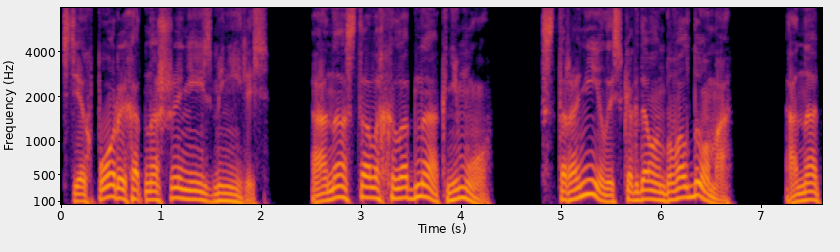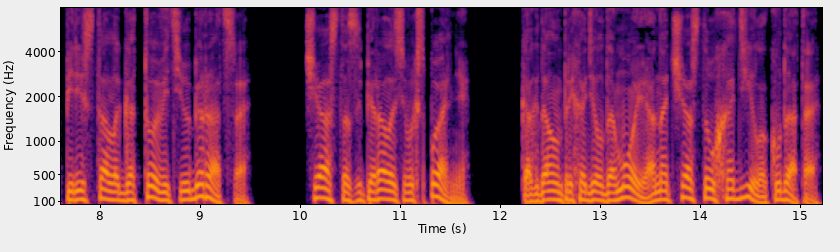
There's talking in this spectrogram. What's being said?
С тех пор их отношения изменились. Она стала холодна к нему, сторонилась, когда он бывал дома. Она перестала готовить и убираться. Часто запиралась в их спальне. Когда он приходил домой, она часто уходила куда-то.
